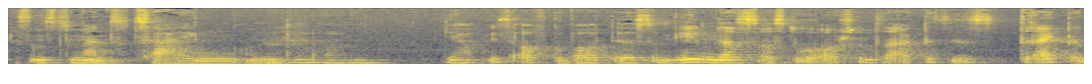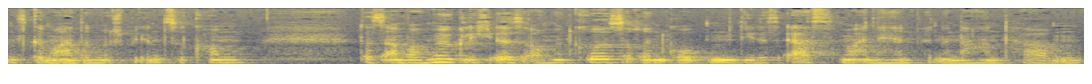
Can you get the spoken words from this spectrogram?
das Instrument zu zeigen und mhm. ähm, ja, wie es aufgebaut ist. Und eben das, was du auch schon sagtest, dieses direkt ins gemeinsame Spielen zu kommen, das einfach möglich ist, auch mit größeren Gruppen, die das erste Mal eine Handpan in der Hand haben,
